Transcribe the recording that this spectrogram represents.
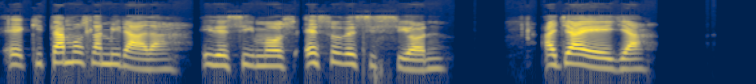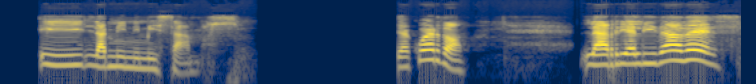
eh, quitamos la mirada y decimos, es su decisión, allá ella, y la minimizamos. ¿De acuerdo? La realidad es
